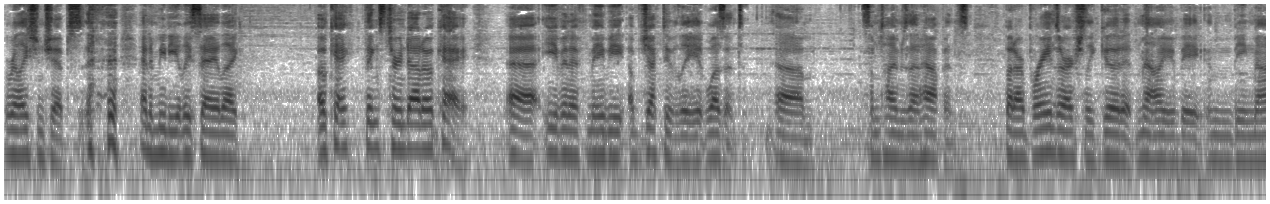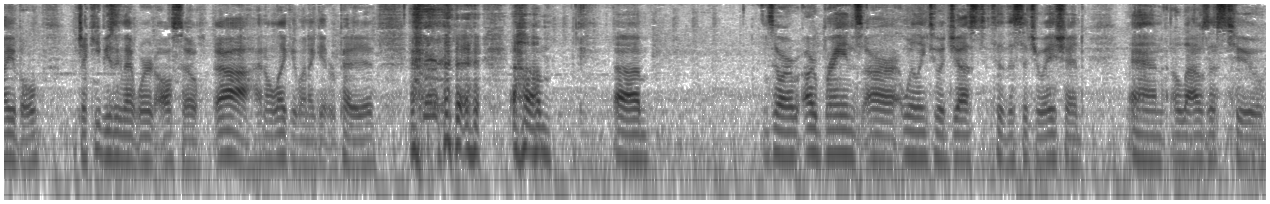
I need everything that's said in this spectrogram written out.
relationships and immediately say like, okay, things turned out okay, uh, even if maybe objectively it wasn't. Um, sometimes that happens, but our brains are actually good at malleable, being malleable, which I keep using that word also. Ah, I don't like it when I get repetitive. um, um, so our, our brains are willing to adjust to the situation and allows us to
